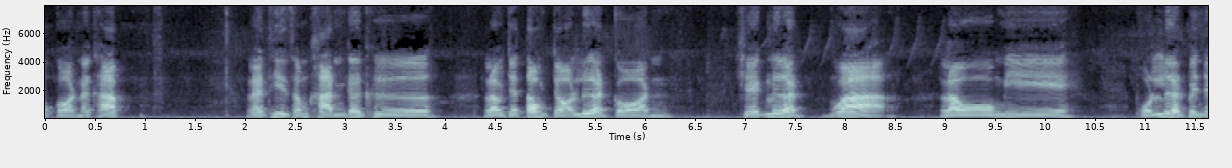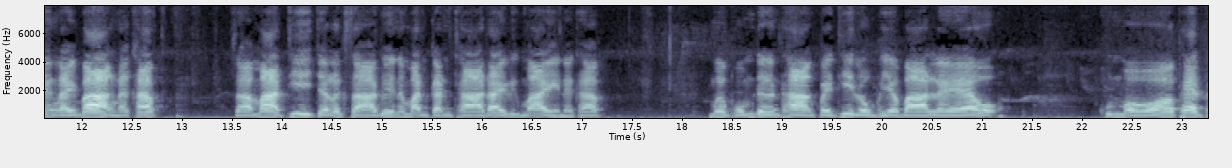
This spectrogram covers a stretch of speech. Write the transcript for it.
คก่อนนะครับ และที่สำคัญก็คือ เราจะต้องเจาะเลือดก่อน เช็คเลือดว่าเรามี ผลเลือดเป็นอย่างไรบ้างนะครับ สามารถที่จะรักษาด้วยน้ำมันกัญชาได้หรือไม่นะครับ เมื่อผมเดินทางไปที่โรงพยาบาลแล้ว คุณหมอแพทย์แผ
